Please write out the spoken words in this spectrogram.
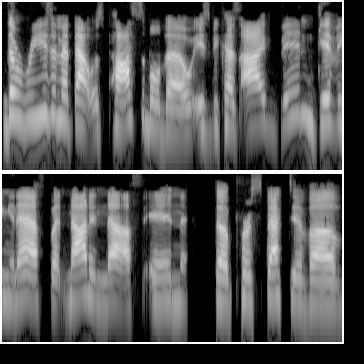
the reason that that was possible, though, is because I've been giving an F, but not enough in the perspective of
